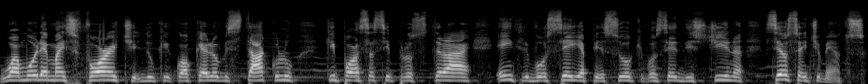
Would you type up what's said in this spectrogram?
O amor é mais forte do que qualquer obstáculo que possa se prostrar entre você e a pessoa que você destina seus sentimentos.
